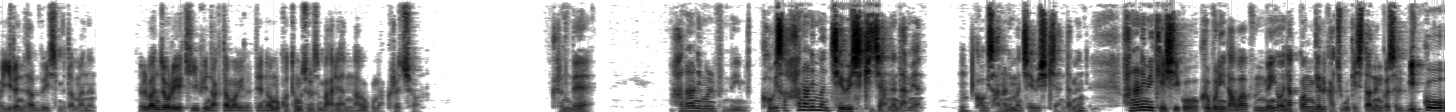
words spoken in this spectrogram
뭐 이런 사람도 있습니다만은 일반적으로 이게 깊이 낙담하게 될 때 너무 고통스러워서 말이 안 나오고 막 그렇죠. 그런데 하나님을 분명히 거기서 하나님만 제외시키지 않는다면, 응? 거기서 하나님만 제외시키지 않는다면 하나님이 계시고 그분이 나와 분명히 언약 관계를 가지고 계시다는 것을 믿고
